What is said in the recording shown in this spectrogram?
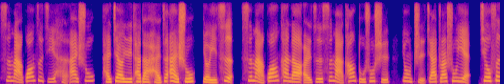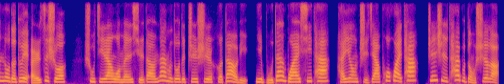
司马光自己很爱书，还教育他的孩子爱书。有一次，司马光看到儿子司马康读书时用指甲抓书页，就愤怒的对儿子说：“书籍让我们学到那么多的知识和道理，你不但不爱惜它，还用指甲破坏它，真是太不懂事了。”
